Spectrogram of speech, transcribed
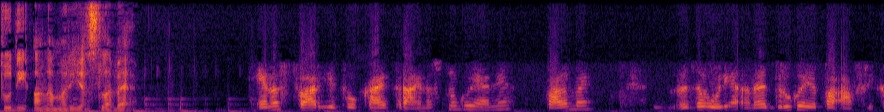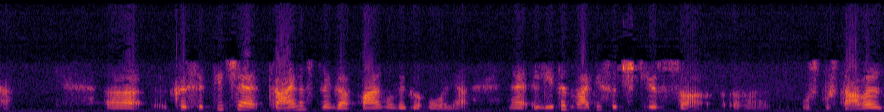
tudi Ana Marija Slabe. Ena stvar je to, kaj je trajnostno gojenje palme za olje, a ne drugo je pa Afrika. Uh, kar se tiče trajnostnega palmovega olja, ne, leta 2004 so uh, vzpostavili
